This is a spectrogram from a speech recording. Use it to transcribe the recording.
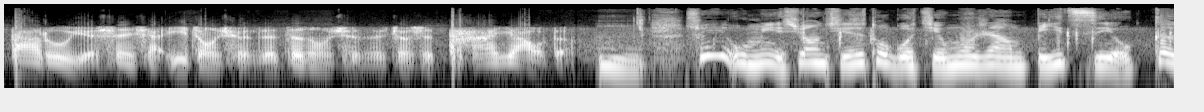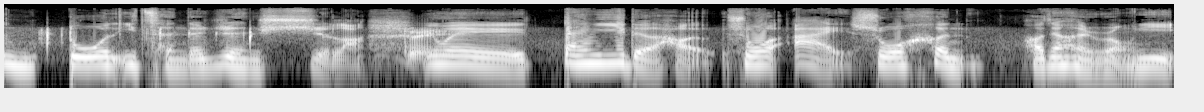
大陆也剩下一种选择，这种选择就是他要的。嗯，所以我们也希望，其实透过节目让彼此有更多一层的认识啦。因为单一的好说爱说恨。好像很容易，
